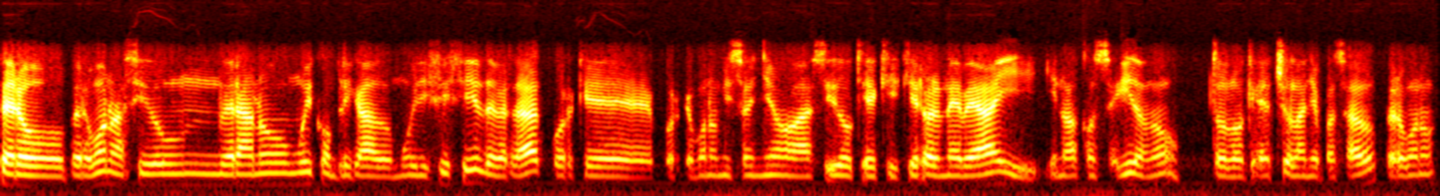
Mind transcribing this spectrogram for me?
pero, pero bueno, ha sido un verano muy complicado, muy difícil, de verdad, porque, porque bueno, mi sueño ha sido que, que quiero el NBA y, y no ha conseguido, ¿no? Todo lo que he hecho el año pasado, pero bueno,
